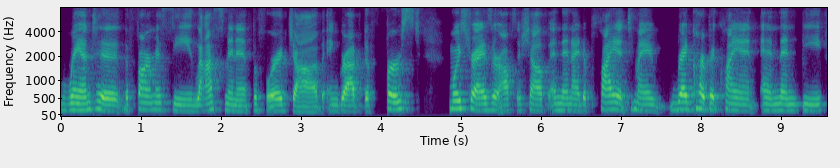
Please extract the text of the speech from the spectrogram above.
ran to the pharmacy last minute before a job and grabbed the first moisturizer off the shelf and then I'd apply it to my red carpet client and then be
